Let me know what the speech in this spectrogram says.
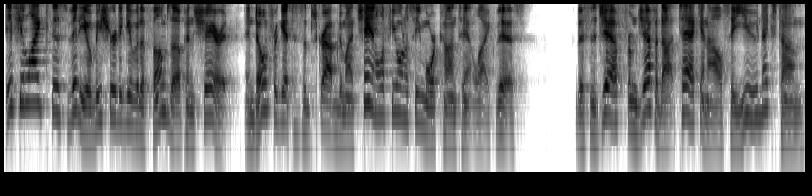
If you liked this video, be sure to give it a thumbs up and share it. And don't forget to subscribe to my channel if you want to see more content like this. This is Jeff from Jeffa.tech, and I'll see you next time.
